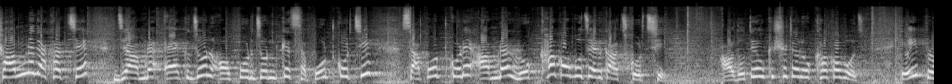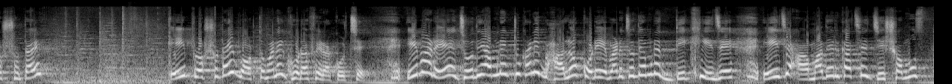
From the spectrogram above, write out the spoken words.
সামনে দেখাচ্ছে যে আমরা একজন অপরজনকে সাপোর্ট করছি সাপোর্ট করে আমরা রক্ষা কবচের কাজ করছি। আদতেও কি সেটা রক্ষা কবচ? এই প্রশ্নটাই এই প্রশ্নটাই বর্তমানে ঘোরাফেরা করছে। এবারে যদি আমরা একটুখানি ভালো করে, এবারে যদি আমরা দেখি যে এই যে আমাদের কাছে যে সমস্ত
